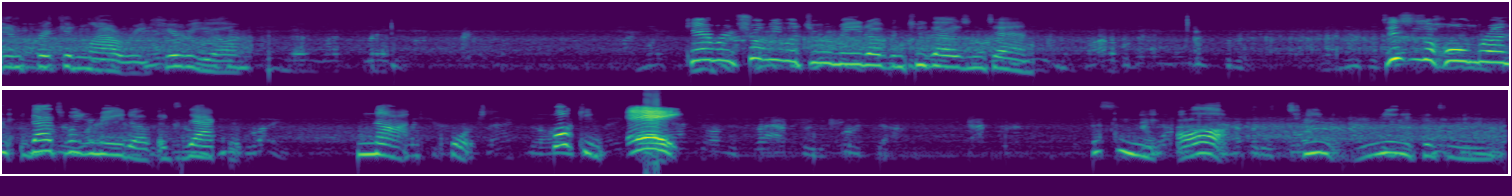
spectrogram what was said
and frickin' Lowrie. Here we go. errors, and two men left stranded. Mike Cameron, show me what you were made of in 2010. in the bottom of inning number three. And here's a This is a home run. That's what you're made of. Exactly. Not, of course. Fucking A! Pissing me off. This team is really pissing me off.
